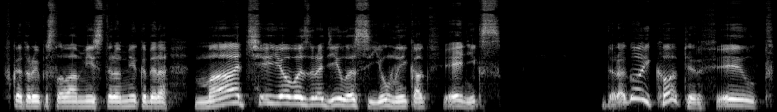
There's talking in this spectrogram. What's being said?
в которой, по словам мистера Микобера, мать ее возродилась юной, как феникс. Дорогой Копперфилд,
